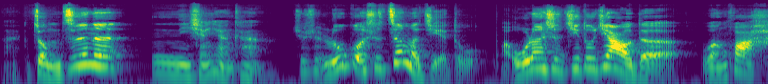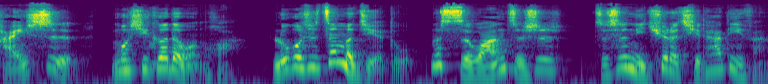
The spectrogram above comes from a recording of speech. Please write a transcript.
啊。总之呢，你想想看，就是如果是这么解读啊，无论是基督教的文化还是墨西哥的文化，如果是这么解读，那死亡只是只是你去了其他地方，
